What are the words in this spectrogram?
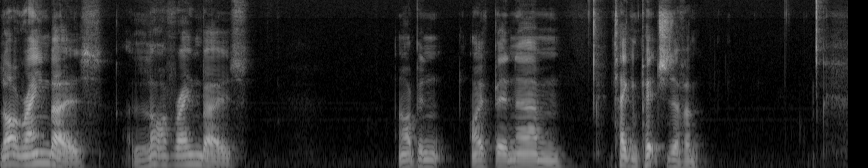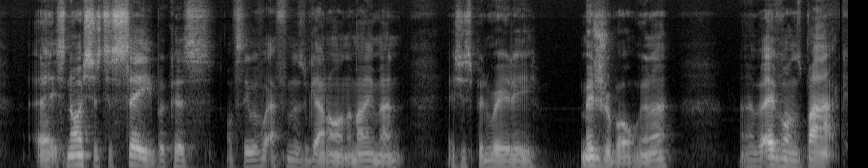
lot of rainbows, a lot of rainbows. And I've been, I've been um, taking pictures of them. It's nice just to see because obviously with everything that's going on at the moment, it's just been really miserable, you know. Uh, but everyone's back.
